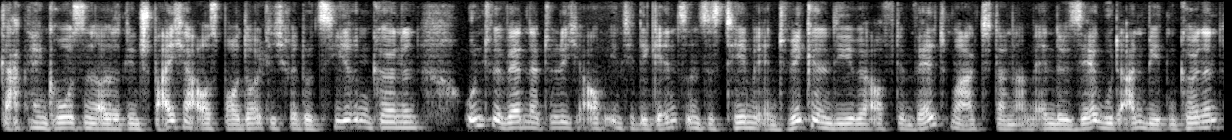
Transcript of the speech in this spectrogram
gar keinen großen, also den Speicherausbau deutlich reduzieren können. Und wir werden natürlich auch Intelligenz und Systeme entwickeln, die wir auf dem Weltmarkt dann am Ende sehr gut anbieten können,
